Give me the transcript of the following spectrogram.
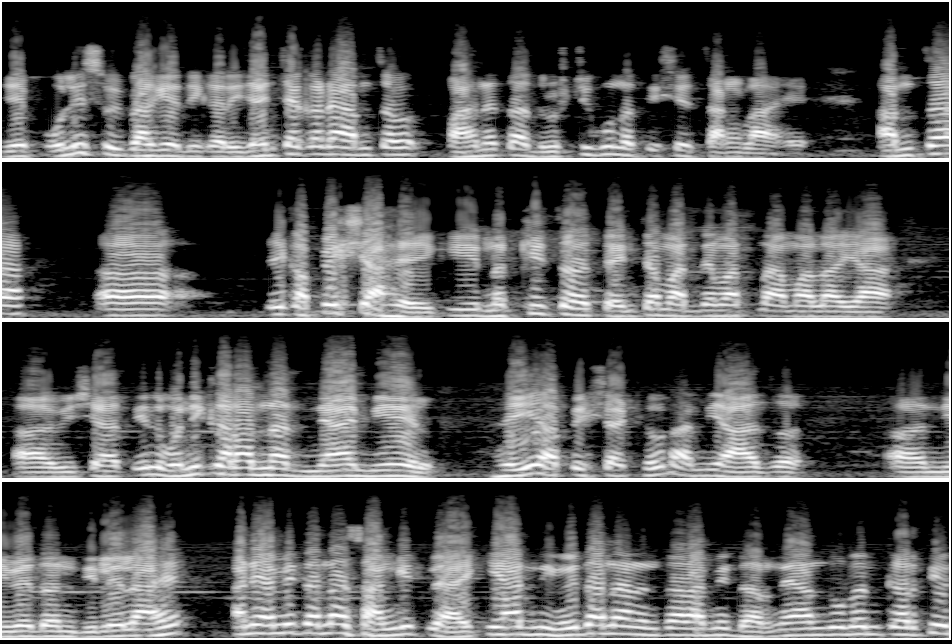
जे पोलीस विभागीय अधिकारी ज्यांच्याकडे आमचा पाहण्याचा दृष्टिकोन अतिशय चांगला आहे. आमचा एक अपेक्षा आहे की नक्कीच त्यांच्या माध्यमातून आम्हाला या विषयातील वणीकरांना न्याय मिळेल. ही अपेक्षा ठेवून आम्ही आज निवेदन दिलेलं आहे. आणि आम्ही त्यांना सांगितले आहे की या निवेदनानंतर आम्ही धरणे आंदोलन करतील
